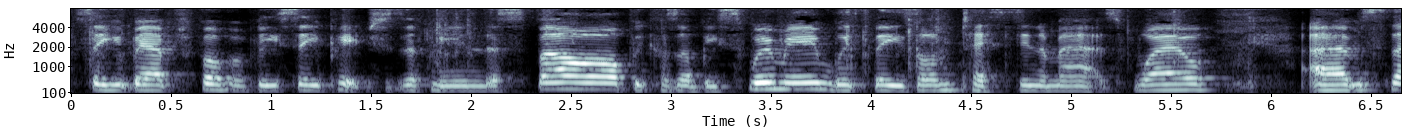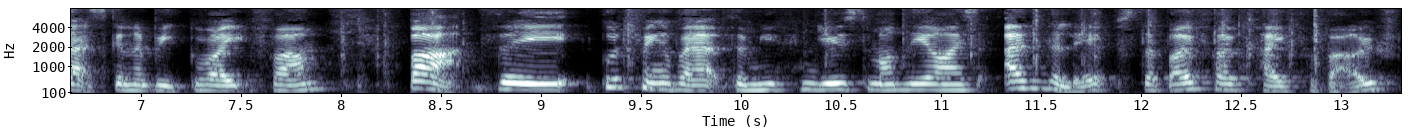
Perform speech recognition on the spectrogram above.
So you'll be able to probably see pictures of me in the spa because I'll be swimming with these on, testing them out as well. Um, so that's going to be great fun. But the good thing about them, you can use them on the eyes and the lips. They're both okay for both.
